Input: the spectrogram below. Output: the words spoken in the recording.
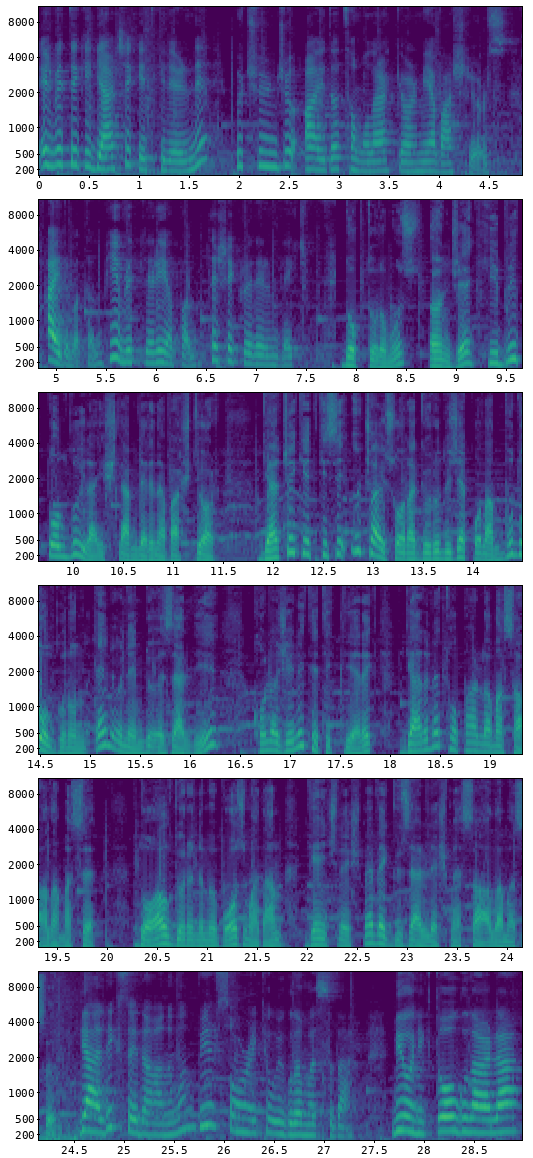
Elbette ki gerçek etkilerini 3. ayda tam olarak görmeye başlıyoruz. Haydi bakalım hibritleri yapalım. Teşekkür ederim Dilekçim. Doktorumuz önce hibrit dolguyla işlemlerine başlıyor. Gerçek etkisi 3 ay sonra görülecek olan bu dolgunun en önemli özelliği kolajeni tetikleyerek germe toparlama sağlaması. Doğal görünümü bozmadan gençleşme ve güzelleşme sağlaması. Geldik Seda Hanım'ın bir sonraki uygulaması da. Biyonik dolgularla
